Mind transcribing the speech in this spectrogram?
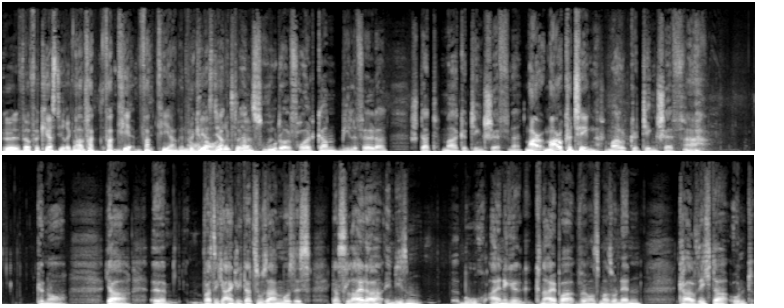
Äh, Verkehrsdirektor. Ver Verkehr, Verkehr, genau. Verkehrsdirektor, ja. Hans Rudolf Holtkamp, Bielefelder Stadtmarketingchef. Ne? Mar Marketing. Marketingchef. Ah. Genau. Ja, äh, was ich eigentlich dazu sagen muss, ist, dass leider in diesem Buch einige Kneiper, wenn wir es mal so nennen, Karl Richter und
